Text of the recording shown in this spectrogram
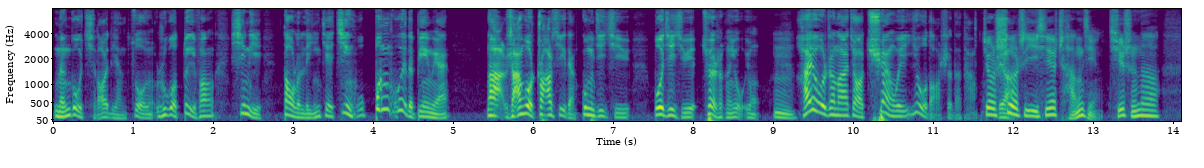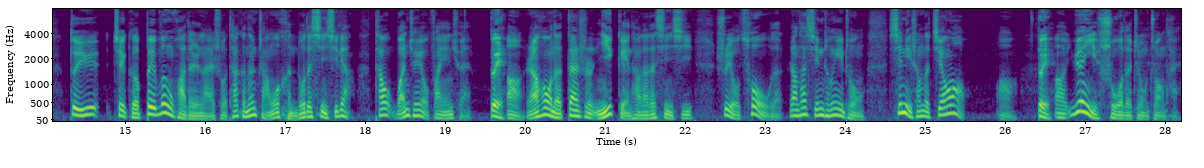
能够起到一点作用。如果对方心里到了临界、近乎崩溃的边缘，那然后抓住一点攻击其余、波及其余，确实很有用。嗯，还有着呢，叫劝慰诱导式的谈话，就是设置一些场景。其实呢，对于这个被问话的人来说，他可能掌握很多的信息量，他完全有发言权。对啊，然后呢，但是你给到他的信息是有错误的，让他形成一种心理上的骄傲啊。对啊，愿意说的这种状态。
